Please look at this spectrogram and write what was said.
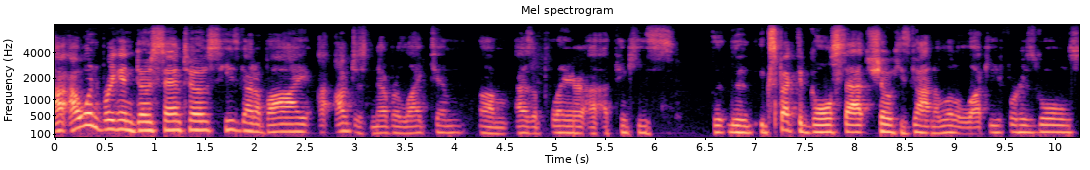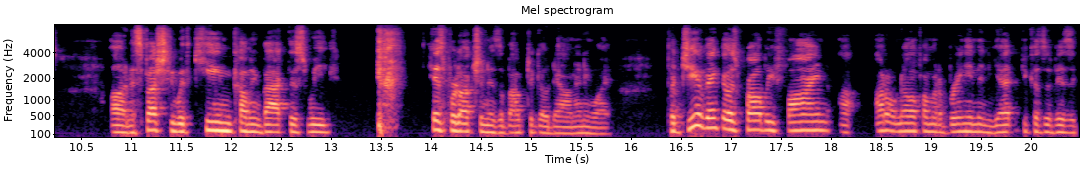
I, I wouldn't bring in Dos Santos. He's got a buy. I, I've just never liked him um, as a player. I, I think he's the, the expected goal stats show he's gotten a little lucky for his goals, uh, and especially with Keane coming back this week, his production is about to go down anyway. But Giovinco is probably fine. Uh, I don't know if I'm going to bring him in yet because of his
